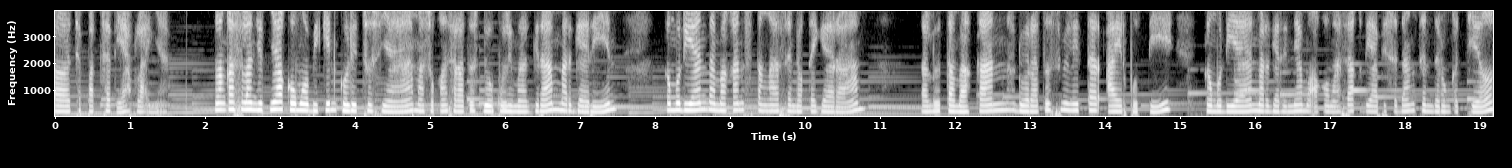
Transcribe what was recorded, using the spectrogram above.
uh, cepat set ya flynya Langkah selanjutnya aku mau bikin kulit susnya, masukkan 125 gram margarin, kemudian tambahkan setengah sendok teh garam, lalu tambahkan 200 ml air putih, kemudian margarinnya mau aku masak di api sedang cenderung kecil.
